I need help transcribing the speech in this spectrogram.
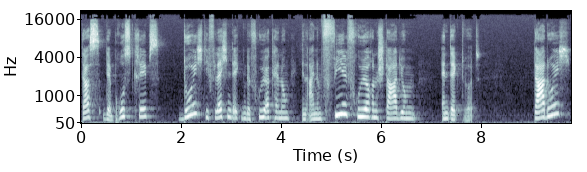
dass der Brustkrebs durch die flächendeckende Früherkennung in einem viel früheren Stadium entdeckt wird. Dadurch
